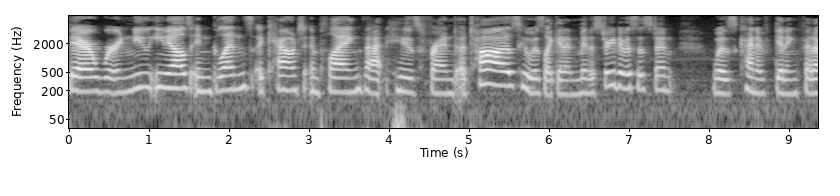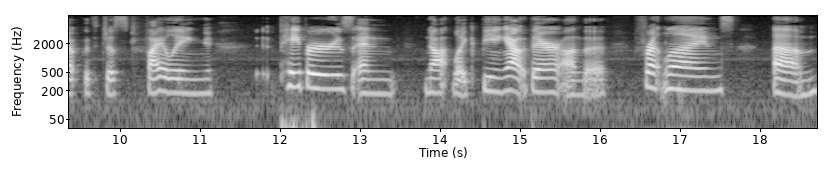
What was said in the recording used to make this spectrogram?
there were new emails in Glenn's account implying that his friend Ataz, who was like an administrative assistant, was kind of getting fed up with just filing papers and not like being out there on the front lines. Um,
